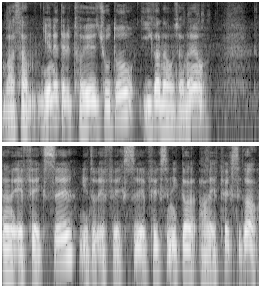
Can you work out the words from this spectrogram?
마3 얘네들을 더해줘도 2가 나오잖아요. 그 다음에 fx 얘도 fx fx니까 아 fx가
